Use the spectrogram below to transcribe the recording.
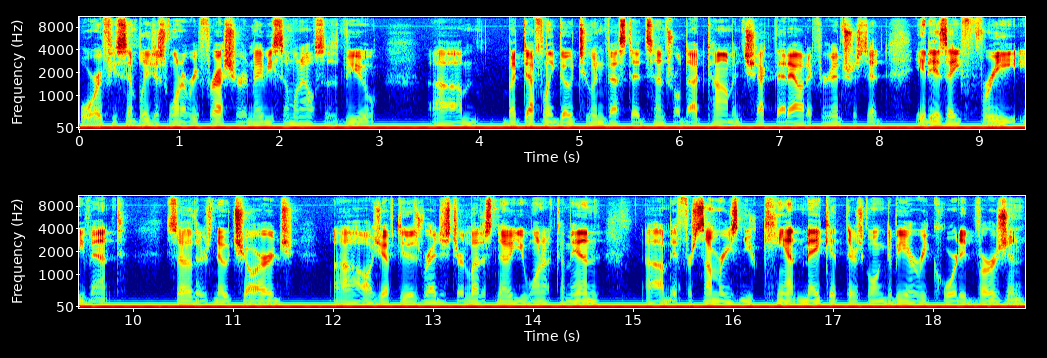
or if you simply just want a refresher and maybe someone else's view. Um, but definitely go to investedcentral.com and check that out if you're interested. It is a free event, so there's no charge. Uh, all you have to do is register, let us know you want to come in. Um, if for some reason you can't make it, there's going to be a recorded version.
